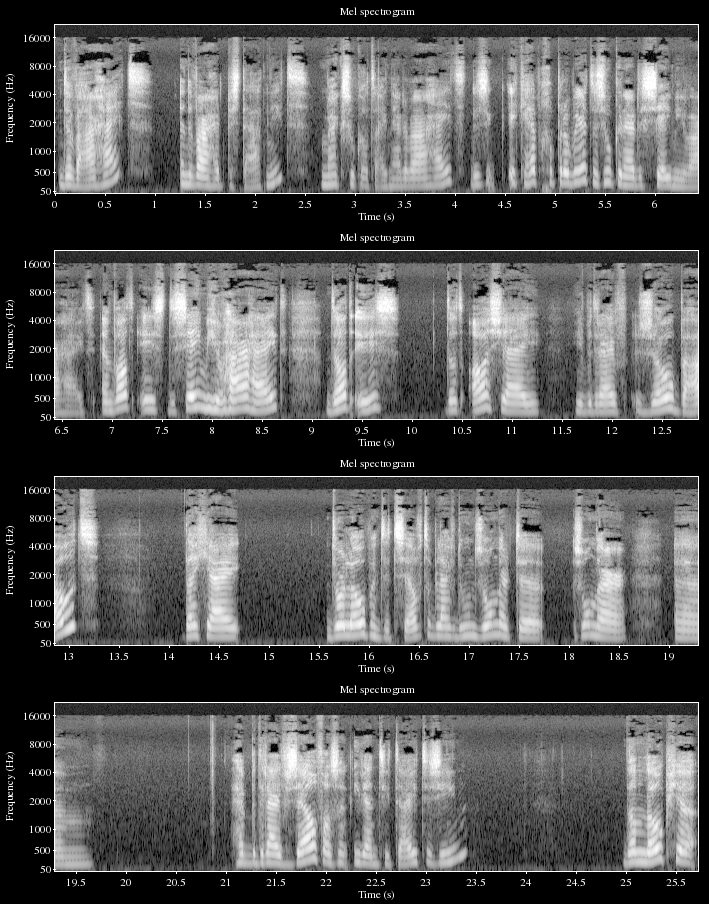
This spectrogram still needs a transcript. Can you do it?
de waarheid. En de waarheid bestaat niet, maar ik zoek altijd naar de waarheid. Dus ik, ik heb geprobeerd te zoeken naar de semi-waarheid. En wat is de semi-waarheid? Dat is dat als jij je bedrijf zo bouwt dat jij doorlopend hetzelfde blijft doen zonder te, zonder um, het bedrijf zelf als een identiteit te zien, dan loop je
